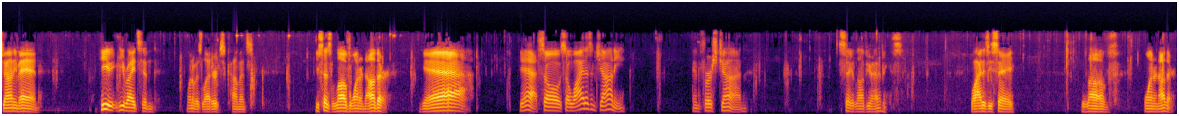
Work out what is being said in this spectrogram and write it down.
Johnny Man, he he writes in one of his letters, comments, he says, love one another. Yeah. Yeah. So so why doesn't Johnny in First John say love your enemies? Why does he say, love one another?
